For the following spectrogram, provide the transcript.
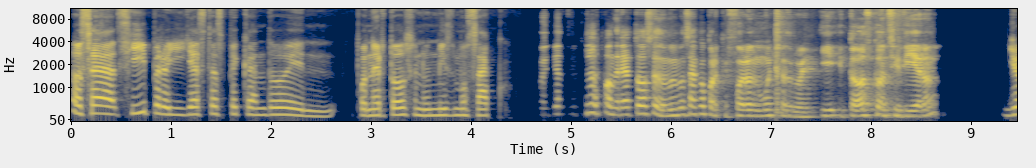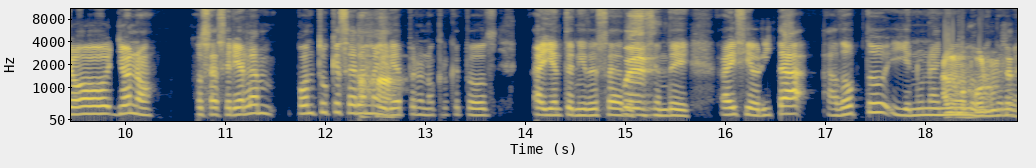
o sea, sí, pero ya estás pecando en poner todos en un mismo saco. Pues yo los pondría todos en el mismo saco porque fueron muchos, güey. Y, y todos coincidieron. Yo, yo no. O sea, sería la, pon tú que sea la Ajá. mayoría, pero no creo que todos hayan tenido esa Pues- decisión de, ay, si ahorita adopto y en un año A lo lo mejor un la verga".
